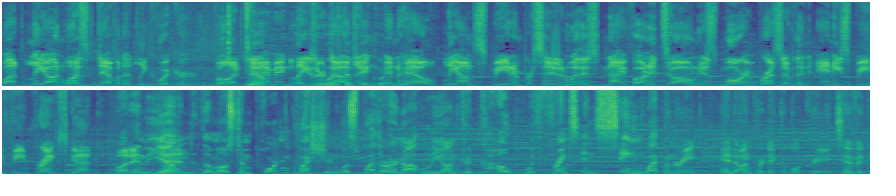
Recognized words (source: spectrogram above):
but Leon was definitely quicker. Bullet Yep, timing, he laser dodging, and hell, Leon's speed and precision with his knife on its own is more impressive than any speed feat Frank's got. But in the Yep. end, the most important question was whether or not Leon could cope with Frank's insane weaponry and unpredictable creativity.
